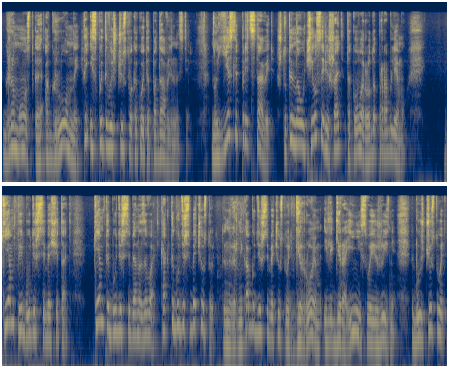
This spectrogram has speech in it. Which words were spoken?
громоздкой, огромной, ты испытываешь чувство какой-то подавленности. Но если представить, что ты научился решать такого рода проблему, кем ты будешь себя считать? Кем ты будешь себя называть? Как ты будешь себя чувствовать? Ты наверняка будешь себя чувствовать героем или героиней своей жизни. Ты будешь чувствовать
